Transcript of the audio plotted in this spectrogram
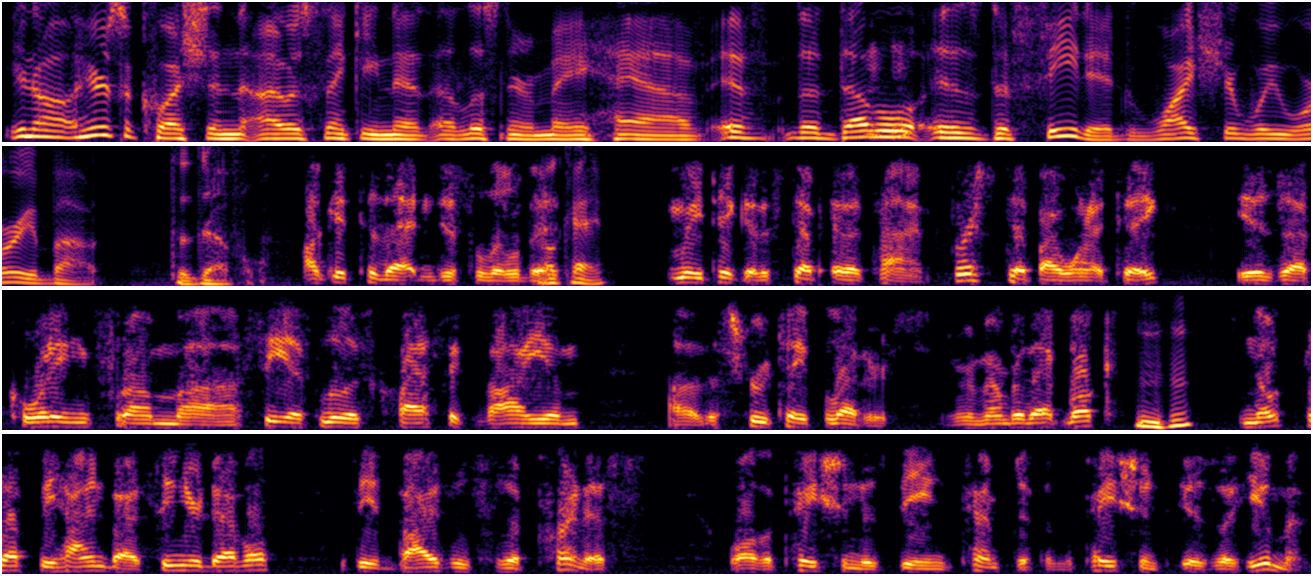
You know, here's a question I was thinking that a listener may have. If the devil mm-hmm. is defeated, why should we worry about the devil? I'll get to that in just a little bit. Okay. Let me take it a step at a time. First step I want to take is uh, quoting from uh, C.S. Lewis' classic volume, uh, The Screwtape Letters. You remember that book? Mm-hmm. Notes left behind by a senior devil as he advises his apprentice while the patient is being tempted, and the patient is a human.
